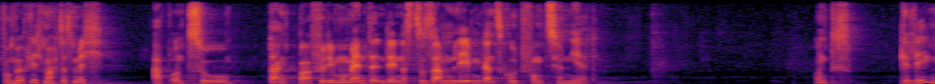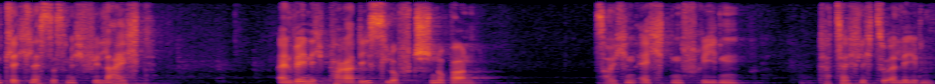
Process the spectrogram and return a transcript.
Womöglich macht es mich ab und zu dankbar für die Momente, in denen das Zusammenleben ganz gut funktioniert. Und gelegentlich lässt es mich vielleicht ein wenig Paradiesluft schnuppern, solchen echten Frieden tatsächlich zu erleben.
